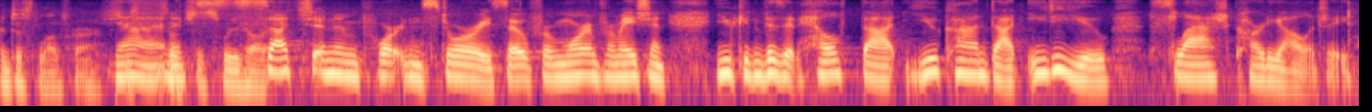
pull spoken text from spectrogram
I just love her. She's yeah, and such it's a sweetheart. such an important story. So for more information, you can visit health.uconn.edu slash cardiology.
